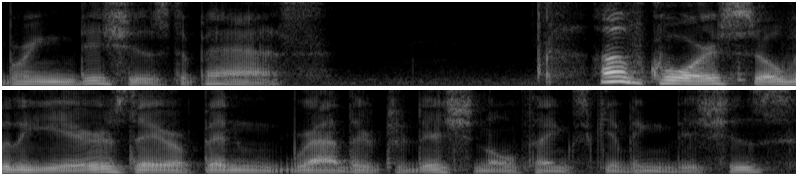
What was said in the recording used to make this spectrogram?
bring dishes to pass. Of course, over the years, there have been rather traditional Thanksgiving dishes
